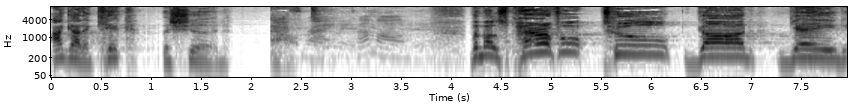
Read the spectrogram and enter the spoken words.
I got to kick the should out. The most powerful tool God gave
